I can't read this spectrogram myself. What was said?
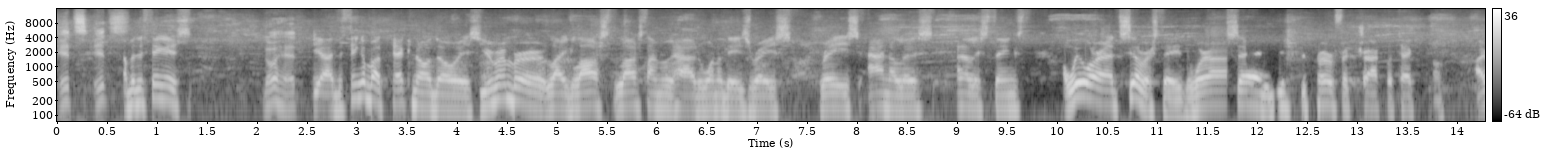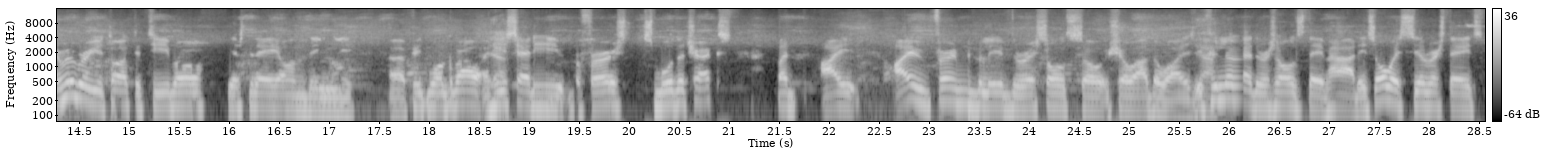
it's it's. But the thing is, Go ahead. Yeah, the thing about Tekno though is you remember like last last time we had one of these race race analyst analyst things. We were at Silver State where I said this is the perfect track for Tekno. I remember you talked to Tebo yesterday on the uh, pit walkabout, and Yeah. he said he prefers smoother tracks. But I I firmly believe the results so show otherwise. If you look at the results they've had, it's always Silver States,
